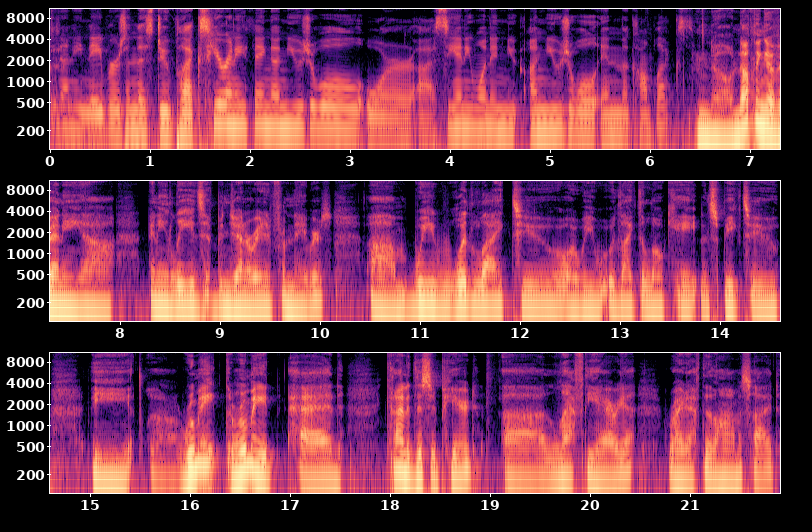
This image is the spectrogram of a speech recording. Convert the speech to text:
Did any neighbors in this duplex hear anything unusual or uh, see anyone in, unusual in the complex? No, nothing of any uh, any leads have been generated from neighbors. Um, we would like to, or we would like to locate and speak to the uh, roommate. The roommate had kind of disappeared, uh, left the area right after the homicide.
